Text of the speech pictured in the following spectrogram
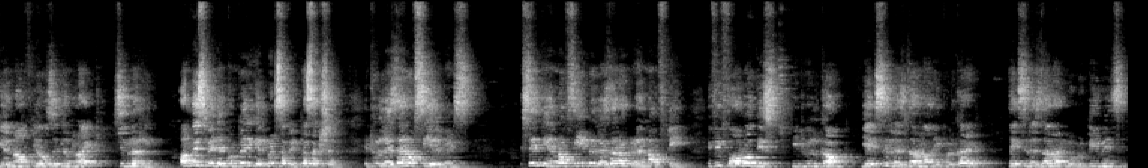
n of t also can write similarly. Always when you are comparing elements of intersection, it will less than of c elements. Same n of c into less than or n of t. If you follow this, it will come x less than or equal to correct. x less than or equal to t means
